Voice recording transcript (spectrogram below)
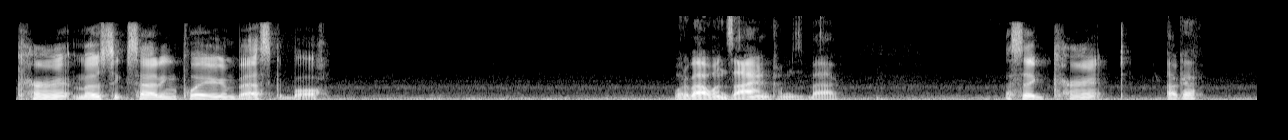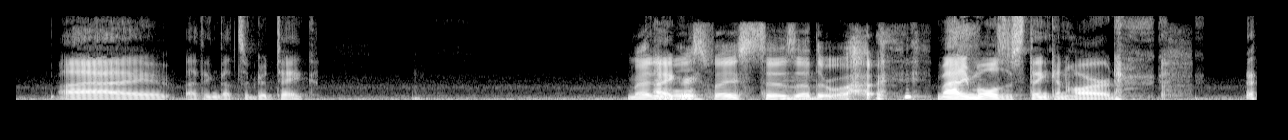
current most exciting player in basketball. what about when Zion comes back? I said current. Okay. I I think that's a good take. Matty I agree. Mole's face says mm. otherwise. Matty Moles is thinking hard.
